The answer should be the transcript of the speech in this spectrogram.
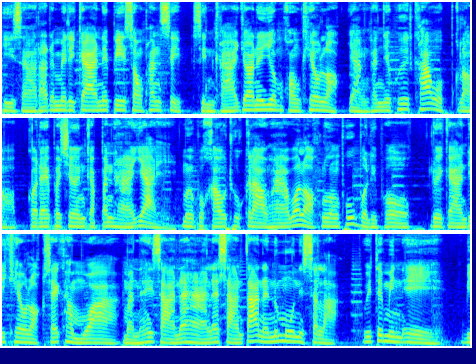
ที่สหรัฐอเมริกาในปี 2010 สินค้ายอดนิยมของเคลล็อกอย่างธัญพืชข้าวอบกรอบ ก็ได้เผชิญกับปัญหาใหญ่ เมื่อพวกเขาถูกกล่าวหาว่าหลอกลวงผู้บริโภค โดยการที่เคลล็อกใช้คำว่ามันให้สารอาหารและสารต้านอนุมูลอิสระ วิตามิน A B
